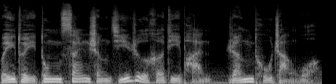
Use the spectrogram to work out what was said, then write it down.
唯对东三省及热河地盘仍图掌握。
